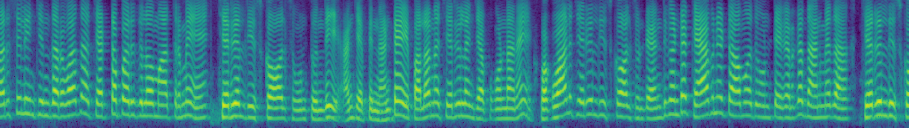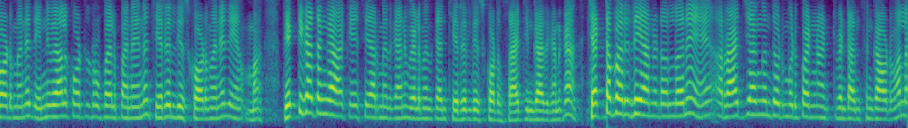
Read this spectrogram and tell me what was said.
పరిశీలించిన తర్వాత చట్ట పరిధిలో మాత్రమే చర్యలు తీసుకోవాల్సి ఉంటుంది అని చెప్పింది. అంటే పలానా చర్యలు అని చెప్పకుండానే ఒకవేళ చర్యలు తీసుకోవాల్సి ఉంటాయి ఎందుకంటే కేబినెట్ ఆమోదం ఉంటే కనుక దాని మీద చర్యలు తీసుకోవడం అనేది ఎన్ని వేల కోట్ల రూపాయల పైన అయినా చర్యలు తీసుకోవడం అనేది వ్యక్తిగతంగా కేసీఆర్ మీద కానీ వీళ్ళ మీద కానీ చర్యలు తీసుకోవడం సాధ్యం కాదు కనుక చట్ట పరిధి అనడంలోనే రాజ్యాంగంతో ముడిపడినటువంటి అంశం కావడం వల్ల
